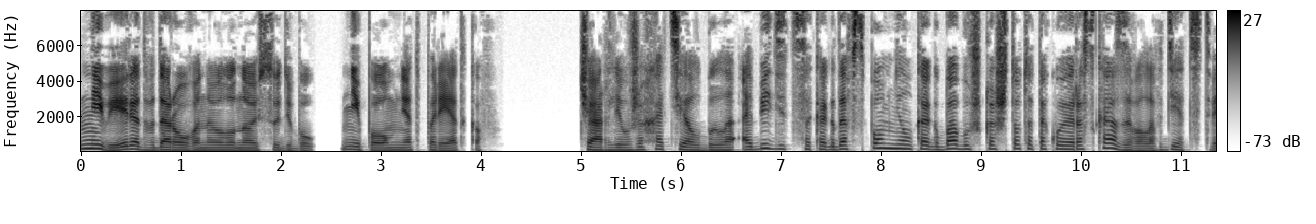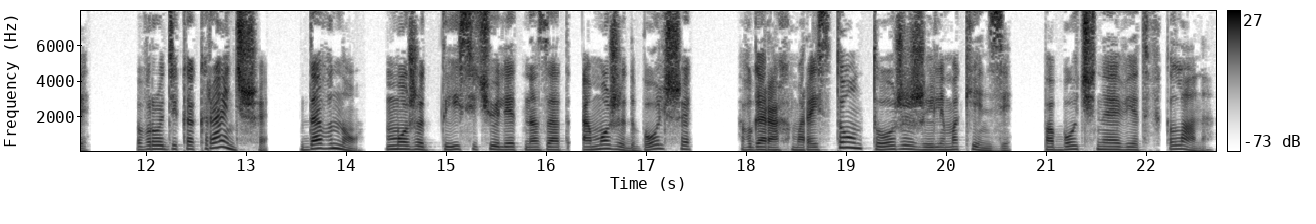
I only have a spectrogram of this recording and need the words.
Не верят в дарованную луной судьбу, не помнят предков. Чарли уже хотел было обидеться, когда вспомнил, как бабушка что-то такое рассказывала в детстве. Вроде как раньше, давно, может, тысячу лет назад, а может, больше, в горах Морейстоун тоже жили Маккензи, побочная ветвь клана.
